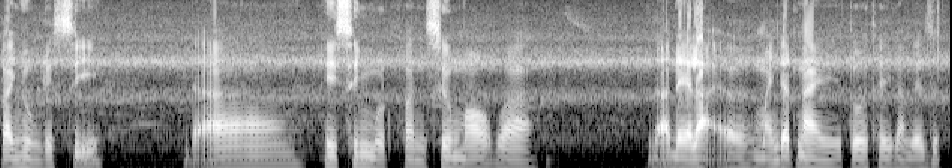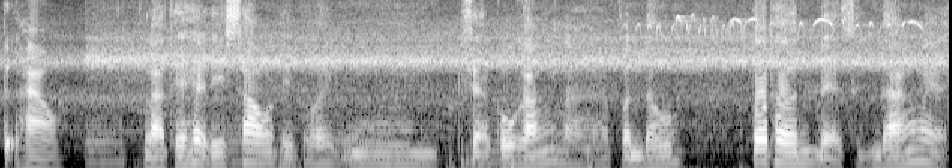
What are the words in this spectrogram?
các anh hùng liệt sĩ đã hy sinh một phần xương máu và đã để lại ở mảnh đất này. Tôi thấy cảm thấy rất tự hào. Là thế hệ đi sau thì tôi sẽ cố gắng là phấn đấu tốt hơn để xứng đáng với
